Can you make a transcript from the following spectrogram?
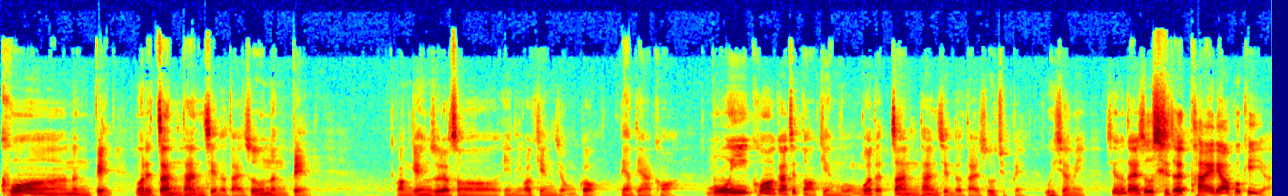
看两遍，我就赞叹仙道大师两遍。环境资料说，因为我经常讲，定定看，每看到这段经文，我就赞叹仙道大师一遍。为什么？仙道大师实在太了不起啊！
